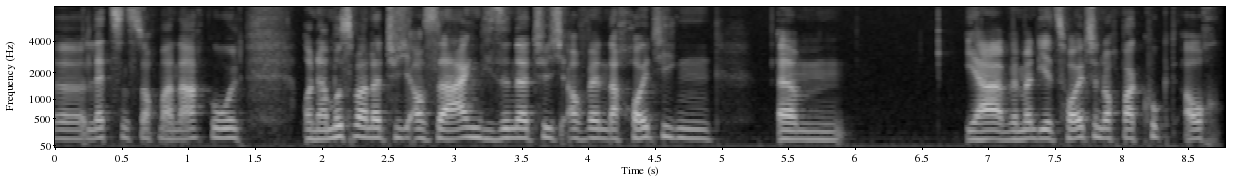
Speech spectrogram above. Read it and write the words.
äh, letztens noch mal nachgeholt. Und da muss man natürlich auch sagen, die sind natürlich auch, wenn nach heutigen, ähm, ja, wenn man die jetzt heute noch mal guckt, auch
